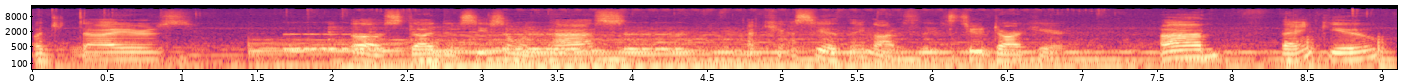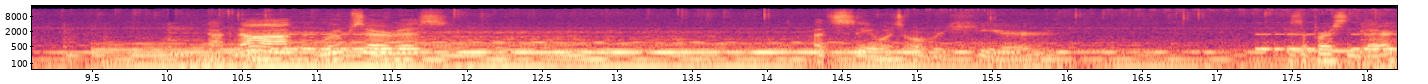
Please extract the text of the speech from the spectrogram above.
Bunch of tires. Hello, stud. Did you see someone pass? I can't see a thing, honestly. It's too dark here. Um, thank you. Knock knock. Room service. Let's see what's over here. Is the person there?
